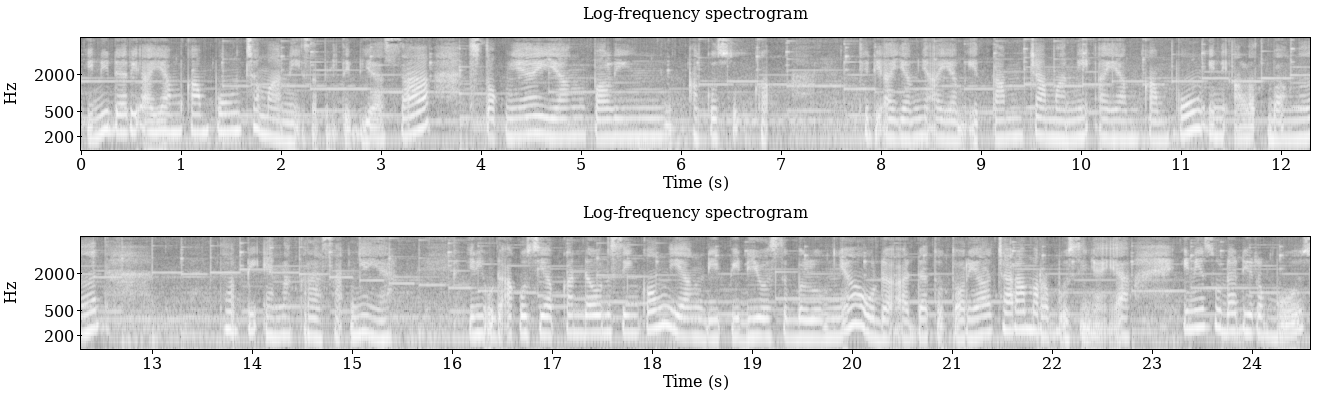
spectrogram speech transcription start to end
Ini dari ayam kampung cemani seperti biasa stoknya yang paling aku suka. Jadi ayamnya ayam hitam camani ayam kampung ini alot banget tapi enak rasanya ya. Ini udah aku siapkan daun singkong yang di video sebelumnya udah ada tutorial cara merebusnya ya. Ini sudah direbus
